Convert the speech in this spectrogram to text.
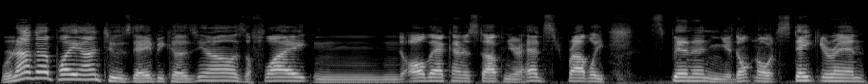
We're not going to play on Tuesday because, you know, it's a flight and all that kind of stuff, and your head's probably spinning and you don't know what state you're in.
